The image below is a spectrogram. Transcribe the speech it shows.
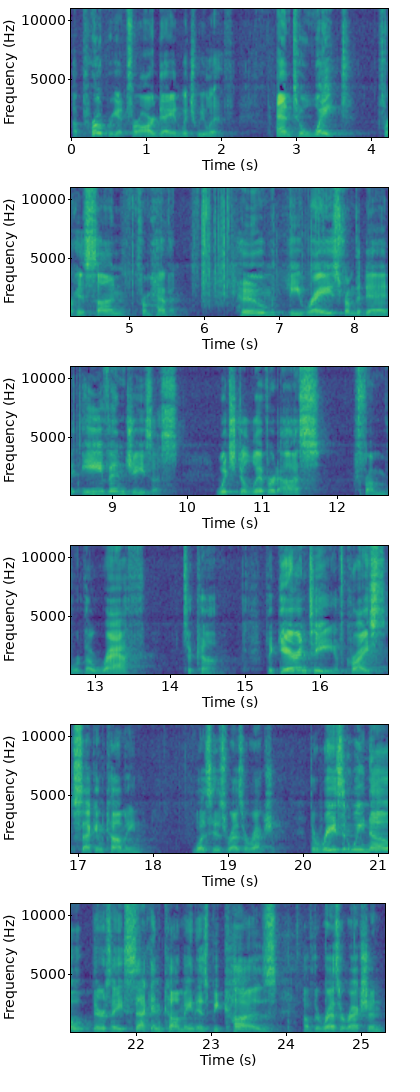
appropriate for our day in which we live. And to wait for his Son from heaven whom he raised from the dead, even Jesus, which delivered us from the wrath to come. The guarantee of Christ's second coming was his resurrection. The reason we know there's a second coming is because of the resurrection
